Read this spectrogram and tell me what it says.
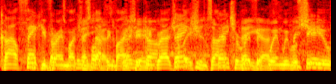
Kyle, thank, you very much for stopping by. Appreciate. Congratulations on a Thank you. terrific win. We will see you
